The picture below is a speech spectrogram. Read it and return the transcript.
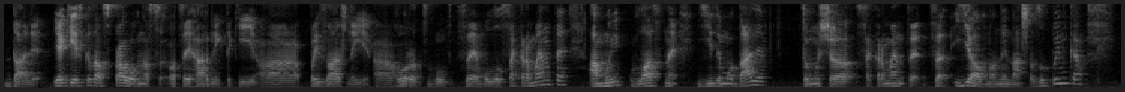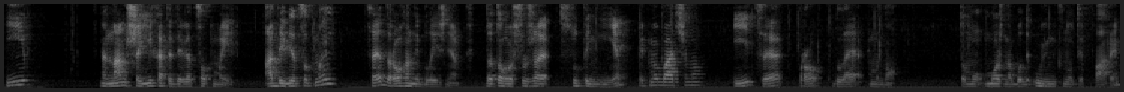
далі. Як я і сказав, справа в нас оцей гарний такий а, пейзажний а, город був. Це було Сакраменте. А ми, власне, їдемо далі, тому що Сакраменте це явно не наша зупинка, і нам ще їхати 900 миль. А 900 миль це дорога не ближня. До того ж, уже сутеніє, як ми бачимо, і це проблемно. Тому можна буде увімкнути фари.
